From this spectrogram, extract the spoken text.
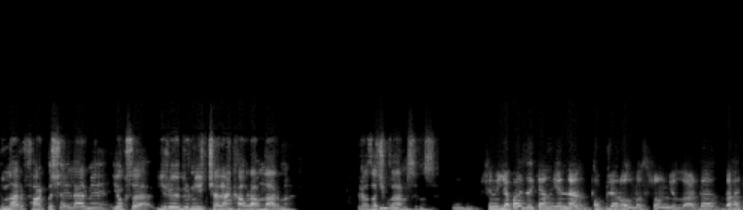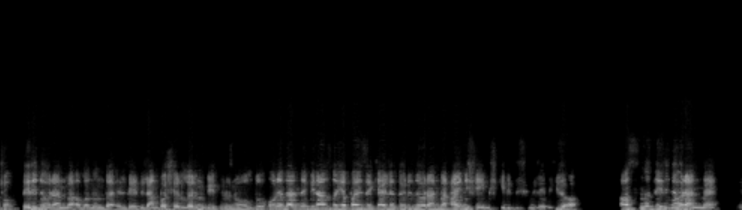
Bunlar farklı şeyler mi yoksa biri öbürünü içeren kavramlar mı? Biraz açıklar mısınız? Şimdi yapay zekanın yeniden popüler olması son yıllarda daha çok derin öğrenme alanında elde edilen başarıların bir ürünü oldu. O nedenle biraz da yapay zeka ile derin öğrenme aynı şeymiş gibi düşünülebiliyor. Aslında derin öğrenme e,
